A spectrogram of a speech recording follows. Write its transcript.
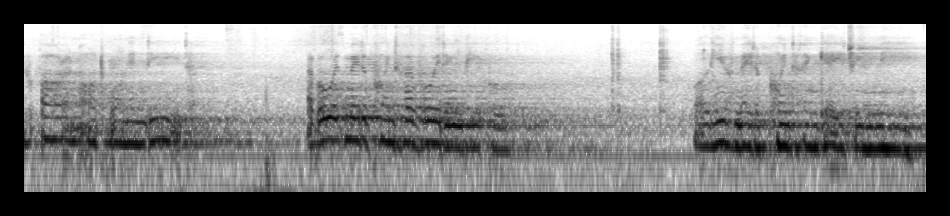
You are an odd one indeed. I've always made a point of avoiding people, while you've made a point of engaging me.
